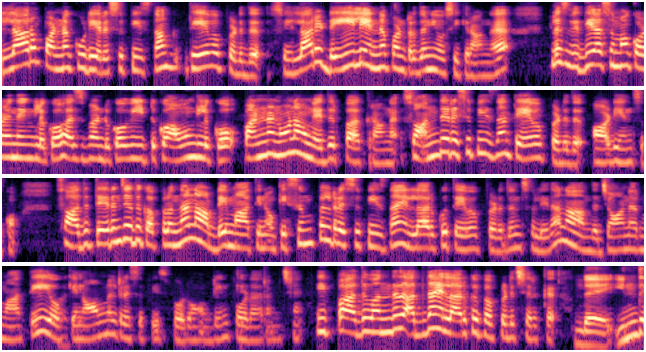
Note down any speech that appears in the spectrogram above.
எல்லாரும் பண்ணக்கூடிய ரெசிபிஸ் தான் தேவைப்படுது. ஸோ எல்லாரும் டெய்லி என்ன பண்ணுறதுன்னு யோசிக்கிறாங்க. ப்ளஸ் வித்தியாசமாக குழந்தைங்களுக்கோ ஹஸ்பண்டுக்கோ வீட்டுக்கோ அவங்களுக்கோ பண்ணணும்னு அவங்க எதிர்பார்க்குறாங்க. ஸோ அந்த ரெசிபிஸ் தான் தேவைப்படுது ஆடியன்ஸுக்கும் ஸோ அது தெரிஞ்சதுக்கு அப்புறம் தான் நான் அப்படியே மாற்றினேன் ஓகே சிம்பிள் ரெசிபிஸ் தான் எல்லாருக்கும் தேவைப்படுதுன்னு சொல்லி தான் நான் அந்த ஜானர் மாற்றி ஓகே நார்மல் ரெசிபிஸ் போடும் அப்படின்னு போட ஆரம்பித்தேன் இப்போ அது வந்து அதுதான் எல்லாருக்கும் இப்போ பிடிச்சிருக்கு. இந்த இந்த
